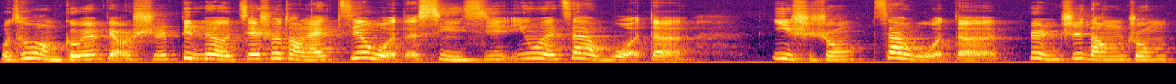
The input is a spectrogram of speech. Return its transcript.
我的网格员表示并没有接收到来接我的信息，因为在我的意识中，在我的认知当中，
